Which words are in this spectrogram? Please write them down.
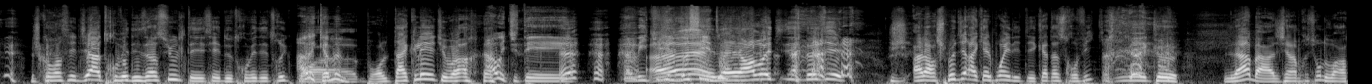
je commençais déjà à trouver des insultes et essayer de trouver des trucs pour, Ah oui, quand même. euh, pour le tacler, tu vois. Ah oui, tu t'es. T'avais étudié Ah le dossier et tout. j'avais vraiment étudié le dossier. Je- Alors, je peux dire à quel point il était catastrophique, mais que là, bah, j'ai l'impression de voir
